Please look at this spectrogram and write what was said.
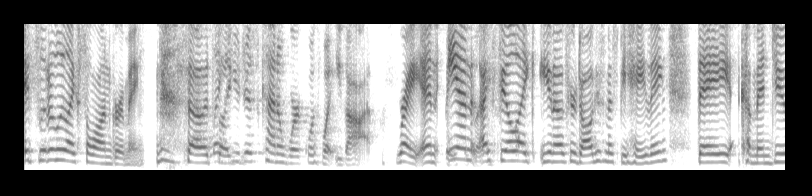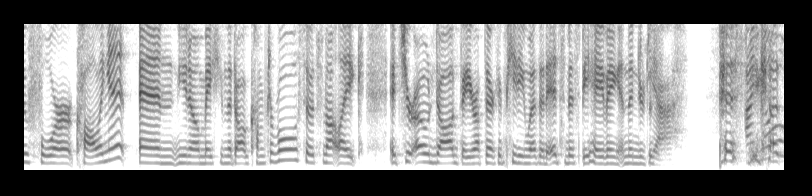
it's literally like salon grooming. so it's like, like, you just kind of work with what you got. right. And and I feel like, you know, if your dog is misbehaving, they commend you for calling it and, you know, making the dog comfortable. So it's not like it's your own dog that you're up there competing with and it's misbehaving and then you're just yeah. pissed I because know,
